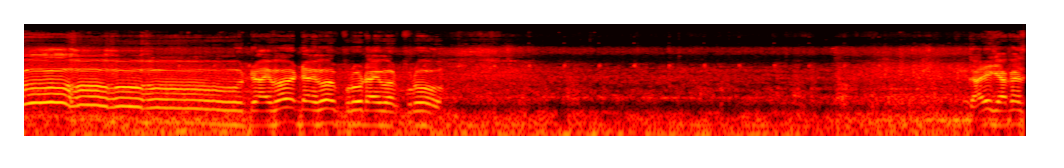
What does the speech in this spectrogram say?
ও হো হো হো ড্রাইভার ড্রাইভার পুরো ড্রাইভার পুরো গাড়ি জাকাস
